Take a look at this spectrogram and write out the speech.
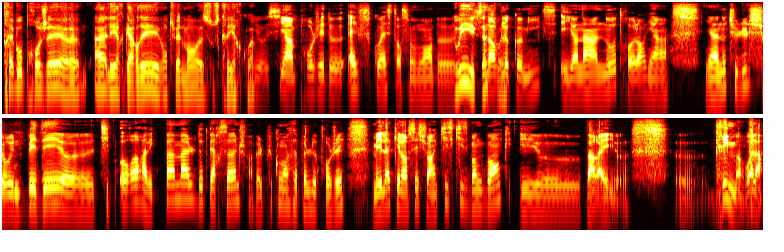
très beaux projets euh, à aller regarder, et éventuellement euh, souscrire quoi. Il y a aussi un projet de Elf Quest en ce moment de, Oui, de exact, Snorgle ouais. Comics et il y en a un autre. Alors il y a un, il y a un autre Ulule sur une BD euh, type horreur avec pas mal de personnes. Je me rappelle plus comment s'appelle le projet, mais là qui est lancé sur un Kiss Kiss Bank Bank et euh, pareil Grimm. Voilà.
